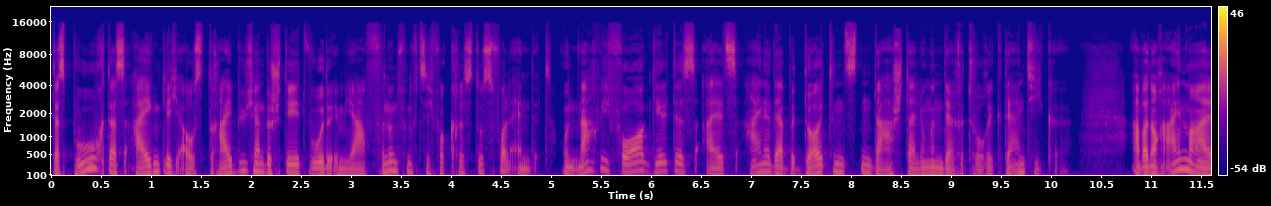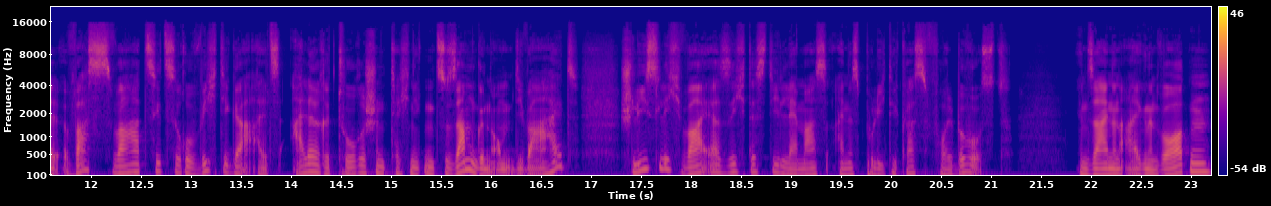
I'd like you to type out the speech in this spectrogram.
Das Buch, das eigentlich aus drei Büchern besteht, wurde im Jahr 55 vor Christus vollendet. Und nach wie vor gilt es als eine der bedeutendsten Darstellungen der Rhetorik der Antike. Aber noch einmal, was war Cicero wichtiger als alle rhetorischen Techniken zusammengenommen? Die Wahrheit? Schließlich war er sich des Dilemmas eines Politikers voll bewusst. In seinen eigenen Worten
